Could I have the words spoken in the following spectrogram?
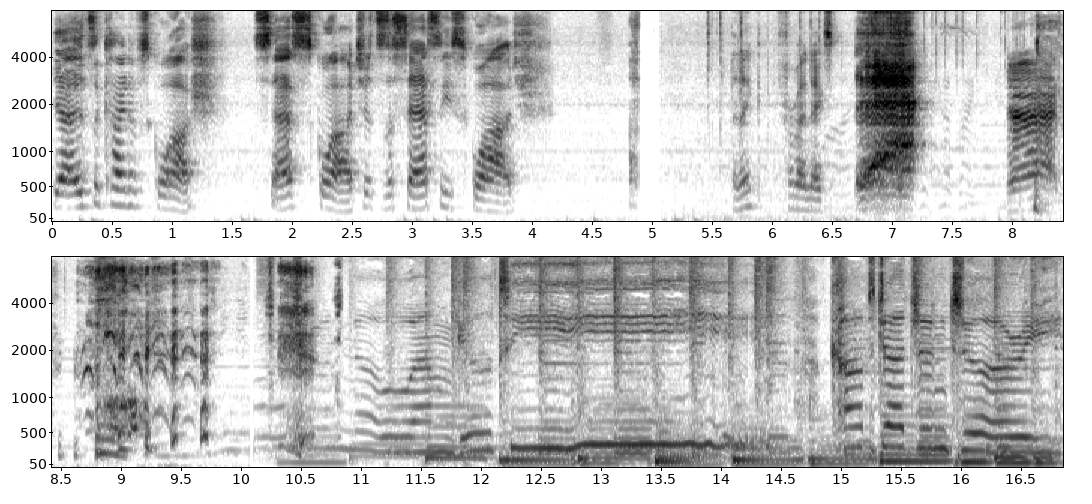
Yeah, it's a kind of squash. Sasquatch. It's the sassy squash. I think for my next. and jury,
